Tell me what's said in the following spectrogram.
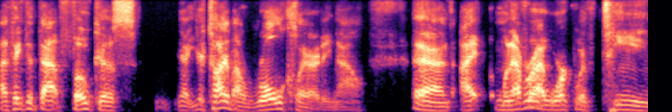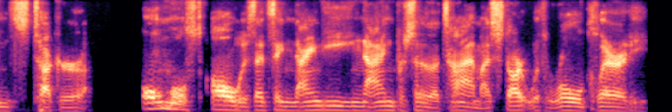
I think that that focus, you're talking about role clarity now. And I, whenever I work with teams, Tucker, almost always, I'd say 99% of the time, I start with role clarity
